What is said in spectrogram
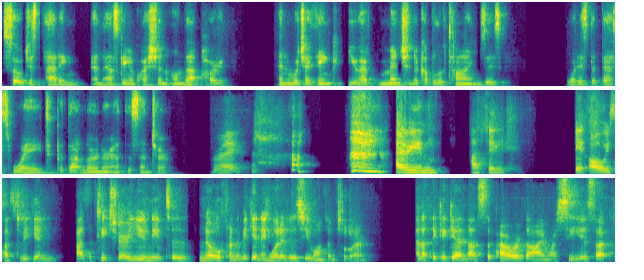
so just adding and asking a question on that part, and which I think you have mentioned a couple of times, is what is the best way to put that learner at the center? Right. I mean, I think it always has to begin as a teacher, you need to know from the beginning what it is you want them to learn. And I think again, that's the power of the IMYC is that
